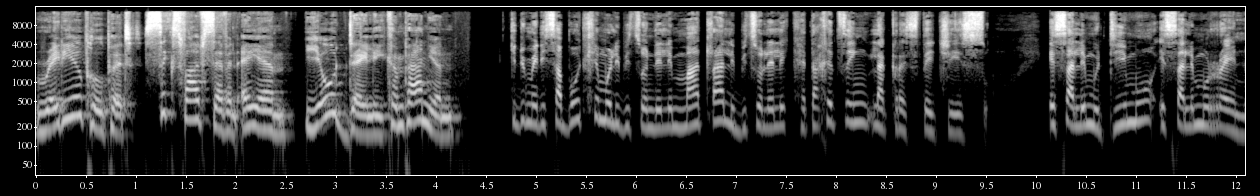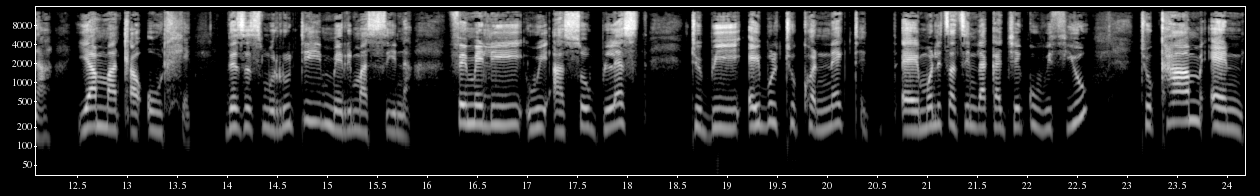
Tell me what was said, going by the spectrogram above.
Radio Pulpit 657 AM your daily companion. ke dumedisa botlhe mo lebitsong le le maatla lebitso le le kgethagetseng la kreste jesu. E sa le modimo e sa le morena ya maatla otlhe. This is Muruti mary masina. Family we are so blessed to be able to connect uh, mo letsatsing la kajeko with you to come and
